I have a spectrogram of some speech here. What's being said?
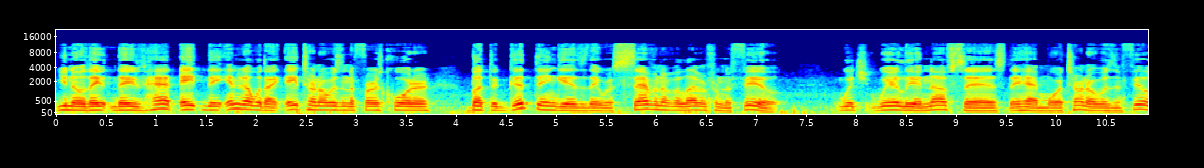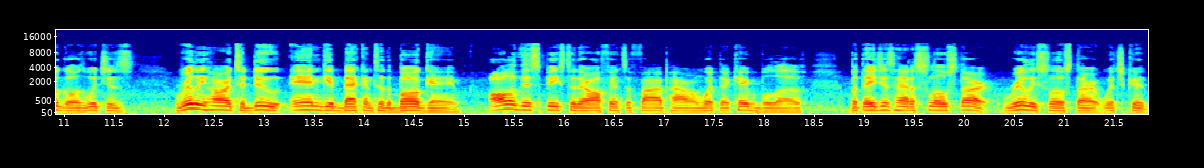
you know, they they've had eight they ended up with like eight turnovers in the first quarter, but the good thing is they were 7 of 11 from the field, which weirdly enough says they had more turnovers than field goals, which is really hard to do and get back into the ball game. All of this speaks to their offensive firepower and what they're capable of, but they just had a slow start, really slow start, which could,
